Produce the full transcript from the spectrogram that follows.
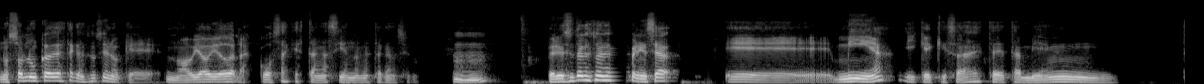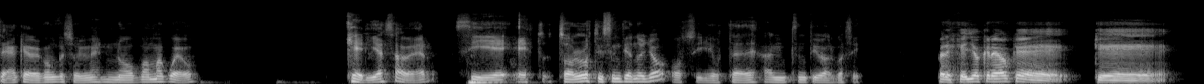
no solo nunca he oído esta canción, sino que no había oído las cosas que están haciendo en esta canción. Pero yo siento que esto es una experiencia eh, mía y que quizás este, también tenga que ver con que soy un snob mamacuevo. Quería saber si esto solo lo estoy sintiendo yo o si ustedes han sentido algo así. Pero es que yo creo que, que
